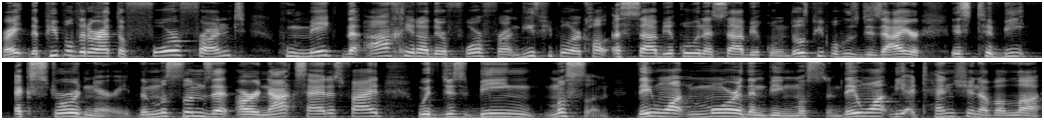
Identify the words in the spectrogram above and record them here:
right? The people that are at the forefront who make the akhirah their forefront, these people are called as-sabiqun as-sabiqun. Those people whose desire is to be extraordinary. The Muslims that are not satisfied with just being Muslim. They want more than being Muslim. They want the attention of Allah.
